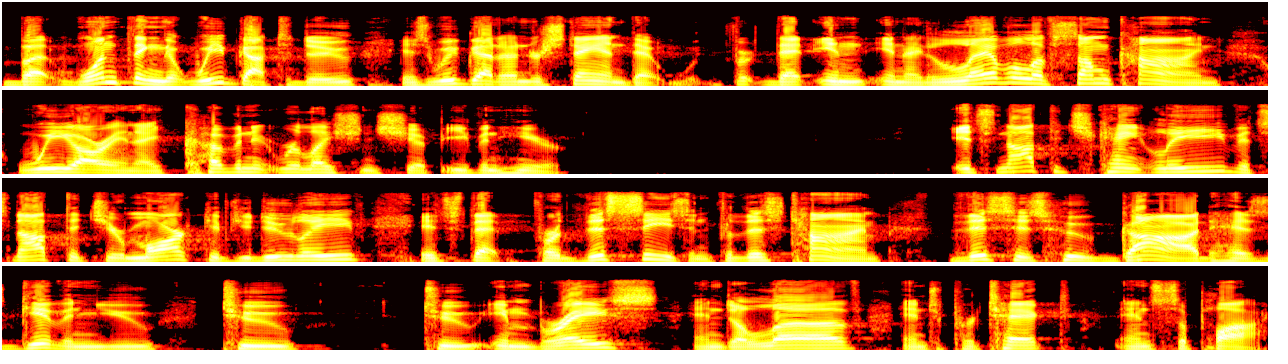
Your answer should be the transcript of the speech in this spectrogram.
But one thing that we've got to do is we've got to understand that, that in, in a level of some kind, we are in a covenant relationship even here. It's not that you can't leave. It's not that you're marked if you do leave. It's that for this season, for this time, this is who God has given you to, to embrace and to love and to protect and supply.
